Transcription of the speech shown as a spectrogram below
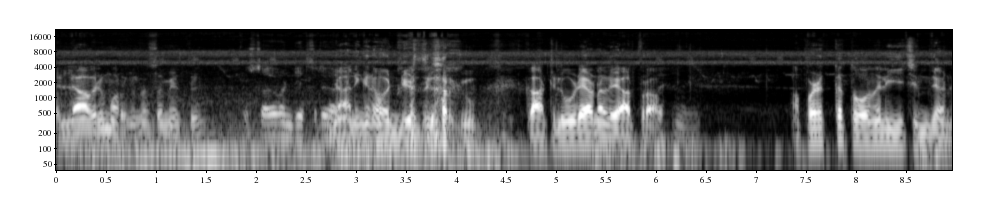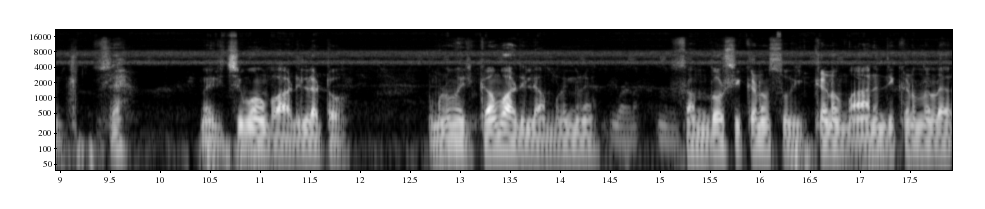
എല്ലാവരും ഉറങ്ങുന്ന സമയത്ത് ഞാനിങ്ങനെ വണ്ടി എടുത്ത് കറങ്ങും. കാട്ടിലൂടെയാണല്ലോ യാത്ര. അപ്പോഴൊക്കെ തോന്നൽ ഈ ചിന്തയാണ്. പക്ഷേ മരിച്ചു പോകാൻ പാടില്ല കേട്ടോ നമ്മൾ മരിക്കാൻ പാടില്ല. നമ്മളിങ്ങനെ സന്തോഷിക്കണം സുഖിക്കണം ആനന്ദിക്കണം എന്നുള്ള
